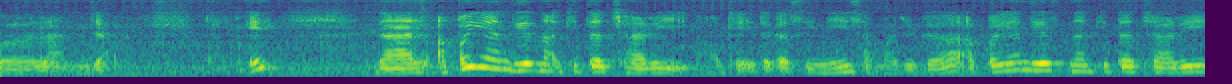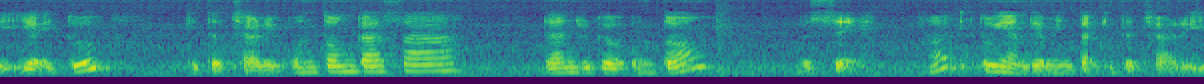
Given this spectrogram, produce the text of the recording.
belanja. Okey. Dan apa yang dia nak kita cari? Okey, dekat sini sama juga. Apa yang dia nak kita cari iaitu kita cari untung kasar dan juga untung besar. Ha, itu yang dia minta kita cari.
